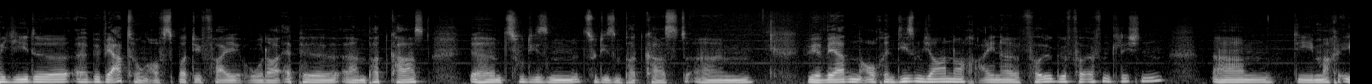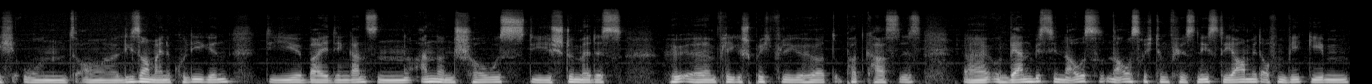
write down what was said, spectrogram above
jede äh, Bewertung auf Spotify oder Apple ähm, Podcast ähm, zu, diesem, zu diesem Podcast. Ähm, wir werden auch in diesem Jahr noch eine Folge veröffentlichen. Ähm, die mache ich und äh, Lisa, meine Kollegin, die bei den ganzen anderen Shows die Stimme des äh, Pflege spricht, Pflege hört Podcast ist äh, und werden ein bisschen eine, Aus, eine Ausrichtung fürs nächste Jahr mit auf den Weg geben.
